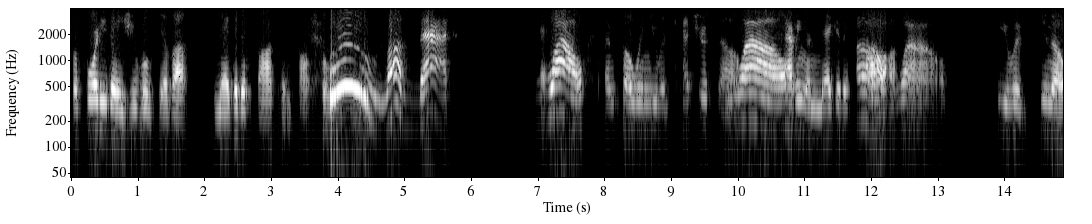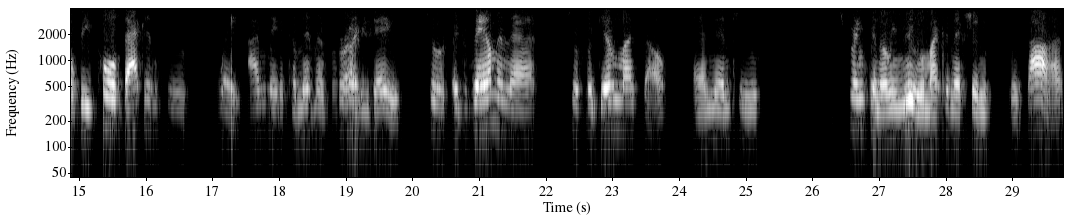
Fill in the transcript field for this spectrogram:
for 40 days you will give up negative thoughts and false beliefs. Ooh, love that. Wow. And so when you would catch yourself Wow. having a negative oh, thought, Oh, wow. you would, you know, be pulled back into, wait, I've made a commitment for 40 days to examine that, to forgive myself, and then to strengthen or renew my connection with God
